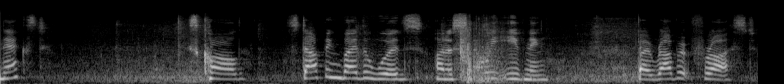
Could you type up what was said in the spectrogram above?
Next is called Stopping by the Woods on a Snowy Evening by Robert Frost.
